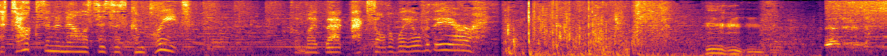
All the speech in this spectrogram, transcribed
The toxin analysis is complete. But my backpack's all the way over there.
